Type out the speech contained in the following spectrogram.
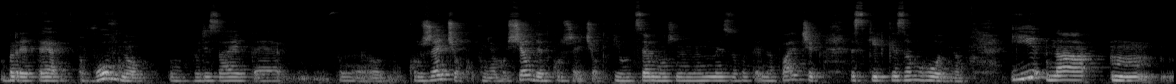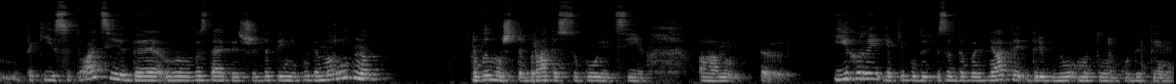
берете вовну, вирізаєте кружечок, в ньому ще один кружечок, і оце можна нанизувати на пальчик скільки завгодно. І на такій ситуації, де ви, знаєте, що дитині буде марудно, ви можете брати з собою ці е, ігри, які будуть задовольняти дрібну моторику дитини.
